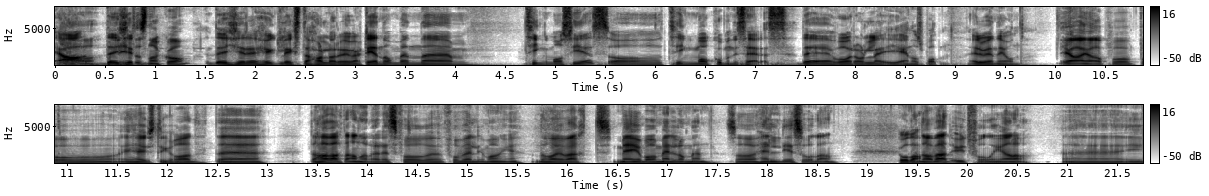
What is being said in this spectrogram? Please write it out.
Ja, det er ikke-. Det er ikke det hyggeligste halvåret vi har vært igjennom, men eh, ting må sies, og ting må kommuniseres. Det er vår rolle i Eiendomspodden. Er du enig, Jon? Ja, ja, på, på, i høyeste grad. Det, det har vært annerledes for, for veldig mange. Det har jo vært, Vi er jo bare mellommenn, så heldige sådan. Jo da. Det har vært utfordringer da, eh, i,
